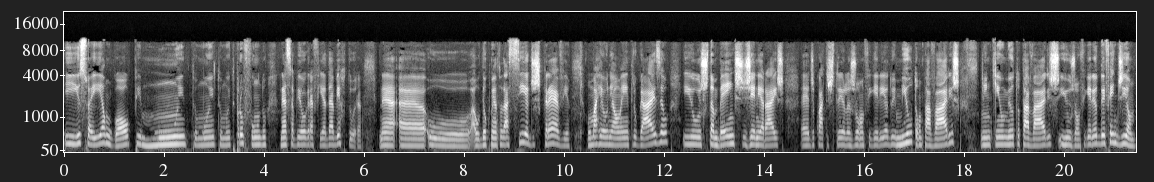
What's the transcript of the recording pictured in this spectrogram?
e isso aí é um golpe muito, muito, muito profundo nessa biografia da abertura. Né? É, o, o documento da CIA descreve uma reunião entre o Geisel e os também generais de quatro estrelas, João Figueiredo e Milton Tavares, em que o Milton Tavares e o João Figueiredo defendiam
